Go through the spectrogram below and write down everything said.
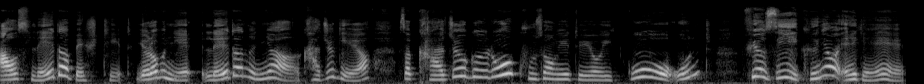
aus Leder besteht. 여러분, 예, 레더는요, 가죽이에요. 그래서 가죽으로 구성이 되어 있고, und für sie, 그녀에게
